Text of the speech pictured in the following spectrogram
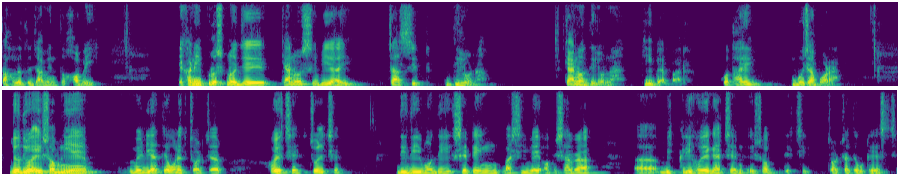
তাহলে তো জামিন তো হবেই। এখানেই প্রশ্ন যে কেন সিবিআই চার্জশিট দিল না? কেন দিল না? কি ব্যাপার? কোথায় বোঝাপড়া? যদিও এইসব নিয়ে মিডিয়াতে অনেক চর্চা হয়েছে, চলছে। দিদি, মোদি সেটিং বা সিবিআই অফিসাররা বিক্রি হয়ে গেছেন, এইসব দেখছি চর্চাতে উঠে এসছে।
